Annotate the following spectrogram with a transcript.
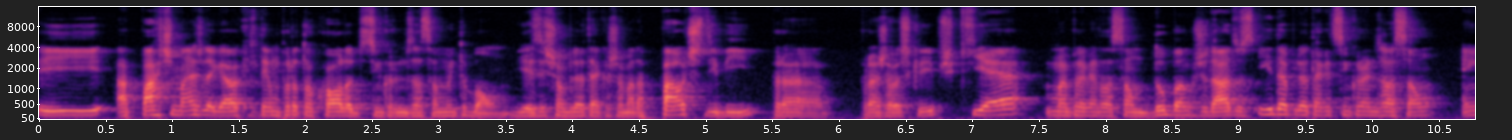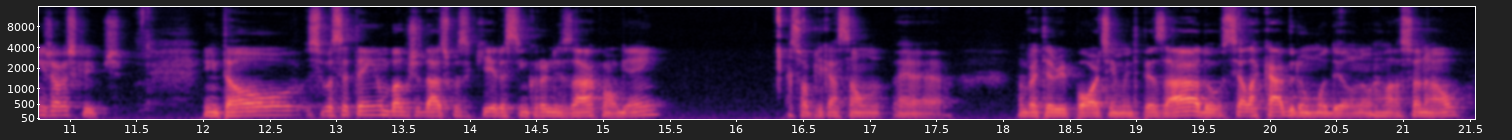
E a parte mais legal é que ele tem um protocolo de sincronização muito bom. E existe uma biblioteca chamada PouchDB para JavaScript, que é uma implementação do banco de dados e da biblioteca de sincronização em JavaScript. Então, se você tem um banco de dados que você queira sincronizar com alguém, a sua aplicação é, não vai ter reporting muito pesado, ou se ela cabe num modelo não relacional,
